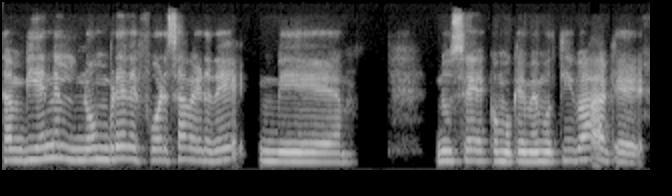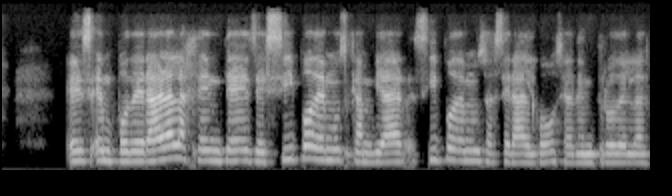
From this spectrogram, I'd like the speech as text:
también el nombre de Fuerza Verde me, no sé, como que me motiva a que es empoderar a la gente, es de sí podemos cambiar, sí podemos hacer algo, o sea, dentro de la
